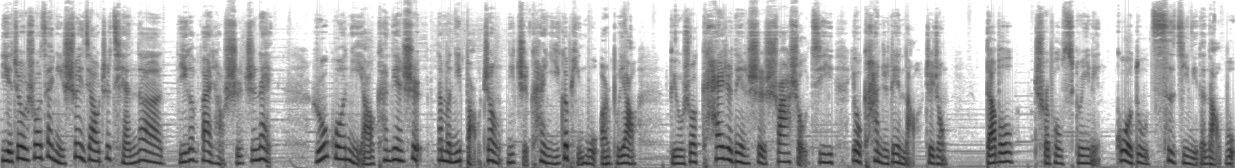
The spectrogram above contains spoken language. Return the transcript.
也就是说，在你睡觉之前的一个半小时之内，如果你要看电视，那么你保证你只看一个屏幕，而不要，比如说开着电视刷手机又看着电脑这种 double triple screening 过度刺激你的脑部。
